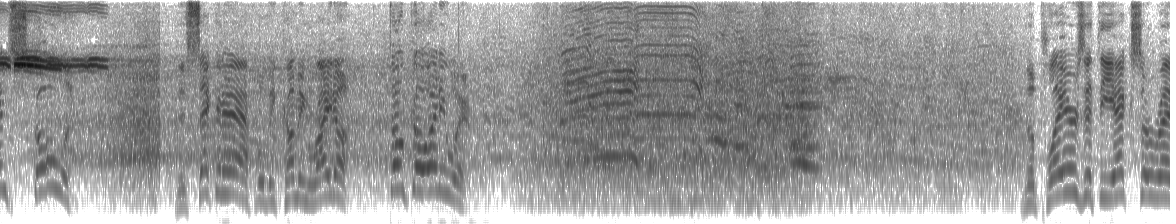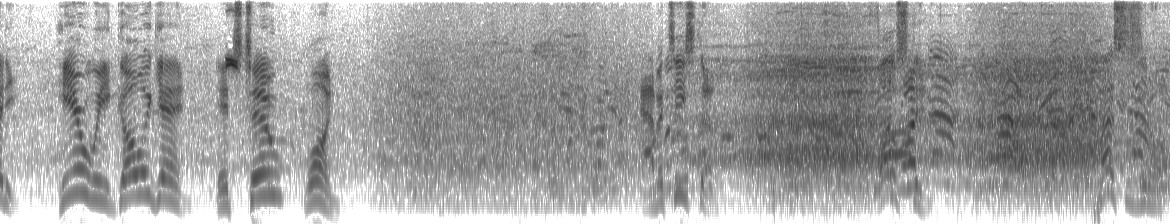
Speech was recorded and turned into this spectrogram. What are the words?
And stolen. The second half will be coming right up. Don't go anywhere. The players at the X are ready. Here we go again. It's 2 1. Abatista. Austin. Passes it off.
